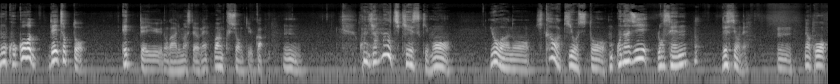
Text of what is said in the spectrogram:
もうここでちょっとえっていうのがありましたよね。ワンクッションっていうか。うん。この山内圭介も要はあの氷川きよしと同じ路線ですよね。うん。なんかこ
